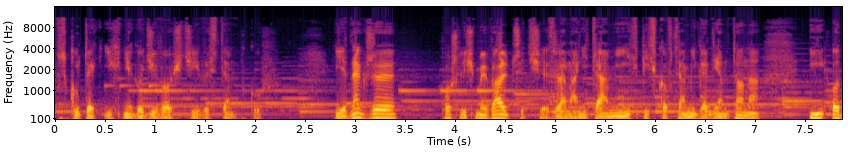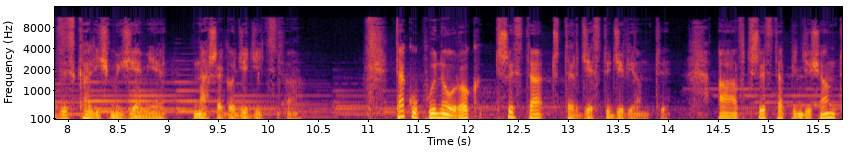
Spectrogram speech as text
wskutek ich niegodziwości i występków. Jednakże poszliśmy walczyć z Lamanitami i spiskowcami Gadiantona i odzyskaliśmy ziemię naszego dziedzictwa. Tak upłynął rok 349, a w 350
